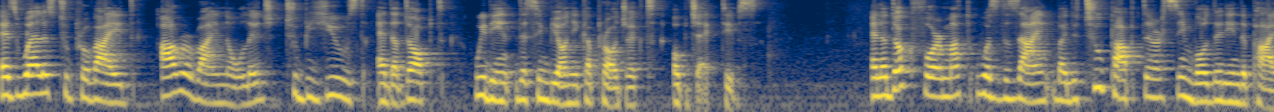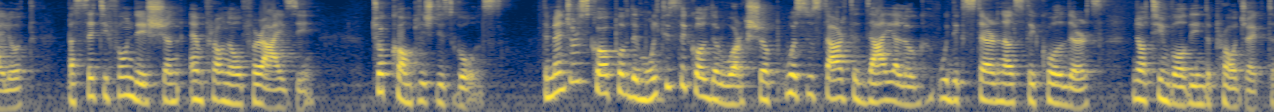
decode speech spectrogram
as well as to provide RRI knowledge to be used and adopted within the Symbionica project objectives. An ad hoc format was designed by the two partners involved in the pilot, Bassetti Foundation and Fraunhofer ISI, to accomplish these goals. The major scope of the multi-stakeholder workshop was to start a dialogue with external stakeholders not involved in the project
